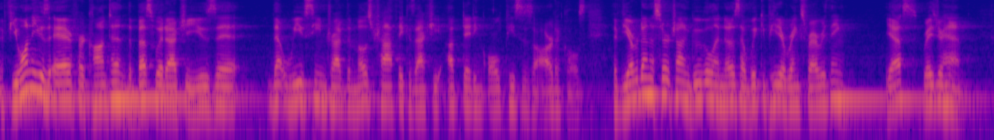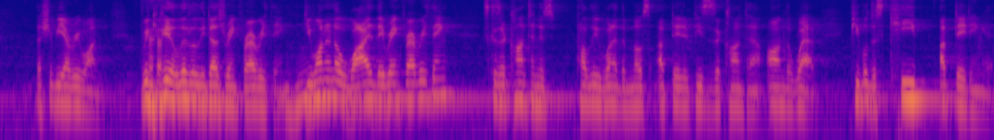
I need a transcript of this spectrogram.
If you want to use AI for content, the best way to actually use it that we've seen drive the most traffic is actually updating old pieces of articles. If you ever done a search on Google and noticed that Wikipedia ranks for everything, yes, raise your hand. That should be everyone. Wikipedia literally does rank for everything. Mm-hmm. Do you want to know why they rank for everything? It's because their content is probably one of the most updated pieces of content on the web. People just keep updating it.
